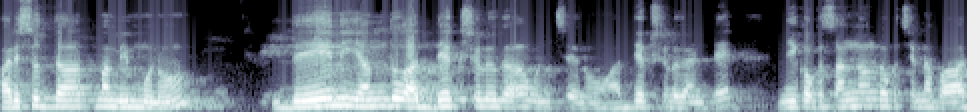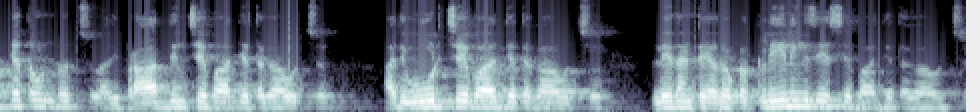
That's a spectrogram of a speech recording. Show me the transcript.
పరిశుద్ధాత్మ మిమ్మును దేని యందు అధ్యక్షులుగా ఉంచెను. అధ్యక్షులుగా అంటే నీకు ఒక సంఘంలో ఒక చిన్న బాధ్యత ఉండొచ్చు. అది ప్రార్థించే బాధ్యత కావచ్చు అది ఊడ్చే బాధ్యత కావచ్చు లేదంటే అదొక క్లీనింగ్ చేసే బాధ్యత కావచ్చు.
